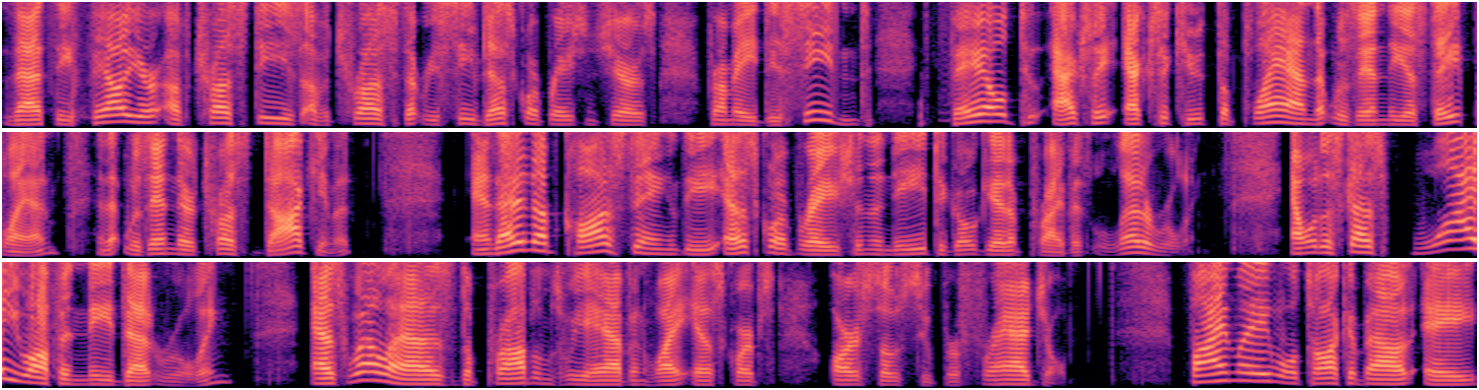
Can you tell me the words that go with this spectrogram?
that the failure of trustees of a trust that received S corporation shares from a decedent failed to actually execute the plan that was in the estate plan and that was in their trust document. And that ended up costing the S Corporation the need to go get a private letter ruling. And we'll discuss why you often need that ruling, as well as the problems we have and why S Corps are so super fragile. Finally, we'll talk about a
